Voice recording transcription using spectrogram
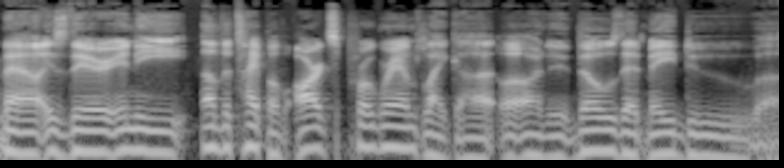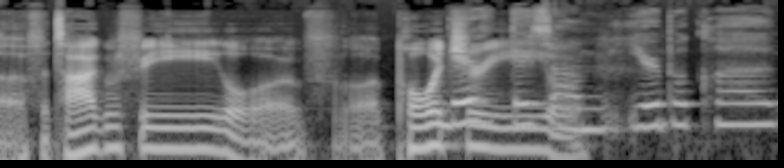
Now, is there any other type of arts programs like uh, or are there those that may do uh, photography or or There, poetry? there's or, um yearbook club.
